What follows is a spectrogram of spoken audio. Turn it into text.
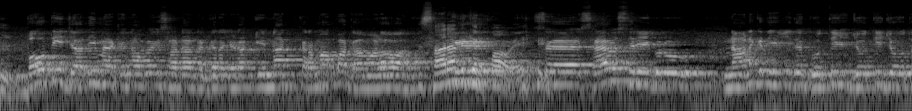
ਬਹੁਤ ਹੀ ਜ਼ਿਆਦੀ ਮੈਂ ਕਹਿੰਦਾ ਹੋਵੇ ਕਿ ਸਾਡਾ ਨਗਰ ਆ ਜਿਹੜਾ ਇੰਨਾ ਕਰਮਾ ਭਾਗਾ ਵਾਲਾ ਵਾ ਸਾਰਿਆਂ ਦੀ ਕਿਰਪਾ ਹੋਵੇ। ਸਾਹਿਬ ਸ੍ਰੀ ਗੁਰੂ ਨਾਨਕ ਦੇਵ ਜੀ ਦੇ ਗੋਤੀ ਜੋਤੀ ਜੋਤ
